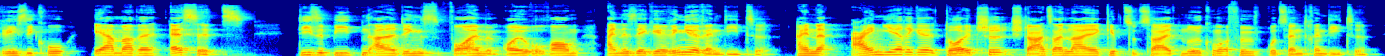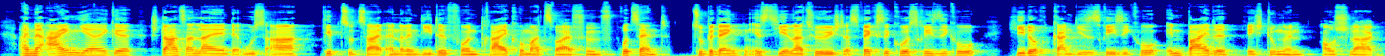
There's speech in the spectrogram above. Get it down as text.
risikoärmere Assets. Diese bieten allerdings vor allem im Euroraum eine sehr geringe Rendite. Eine einjährige deutsche Staatsanleihe gibt zurzeit 0,5% Rendite. Eine einjährige Staatsanleihe der USA gibt zurzeit eine Rendite von 3,25%. Zu bedenken ist hier natürlich das Wechselkursrisiko, jedoch kann dieses Risiko in beide Richtungen ausschlagen.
